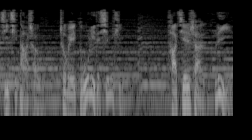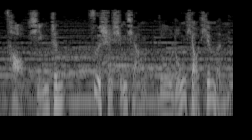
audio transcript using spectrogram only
集其大成，成为独立的新体。他兼善隶、草、行、真，自恃雄强，如龙跳天门。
